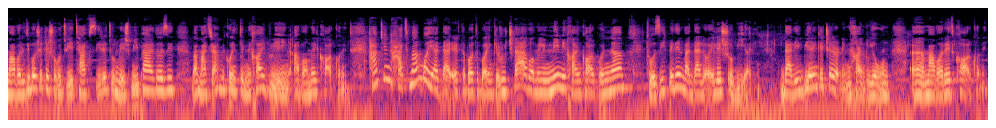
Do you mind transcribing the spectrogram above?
مواردی باشه که شما توی تفسیرتون بهش می‌پردازید و مطرح می‌کنید که می‌خواید روی این عوامل کار کنید. همچنین حتما باید در ارتباط با اینکه روی چه عواملی نمی‌خواین کار کنیم توضیح بدین و دلایلش رو بیارین. دلیل بیارین که چرا نمی‌خواین روی اون موارد کار کنید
